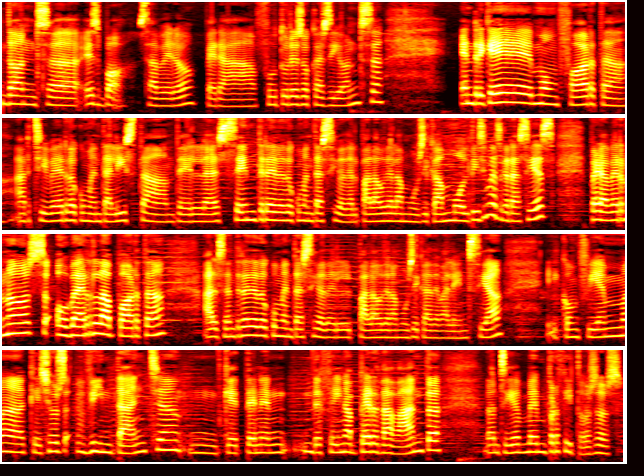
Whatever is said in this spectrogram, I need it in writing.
Doncs eh, és bo saber-ho per a futures ocasions. Enrique Montfort, arxiver documentalista del Centre de Documentació del Palau de la Música, moltíssimes gràcies per haver-nos obert la porta al Centre de Documentació del Palau de la Música de València i confiem eh, que aquests 20 anys mm, que tenen de feina per davant doncs siguin ben profitosos.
